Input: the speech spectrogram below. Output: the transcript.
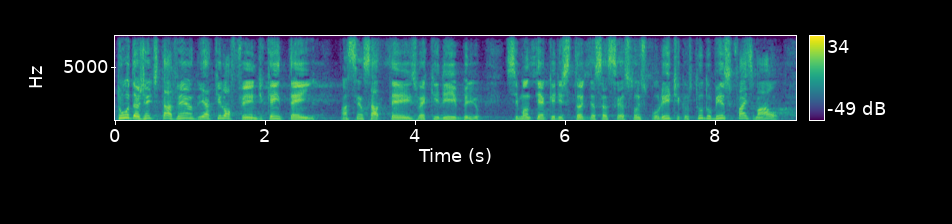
Tudo a gente está vendo e aquilo ofende. Quem tem a sensatez, o equilíbrio, se mantém aqui distante dessas questões políticas, tudo isso faz mal.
